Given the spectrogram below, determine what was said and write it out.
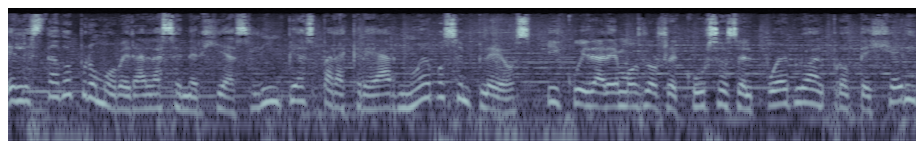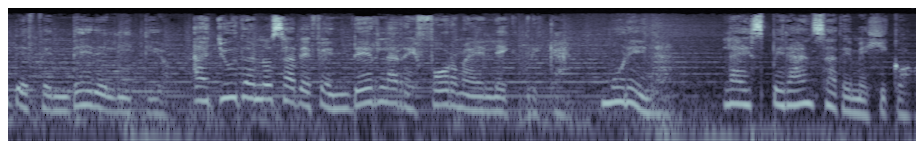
El Estado promoverá las energías limpias para crear nuevos empleos y cuidaremos los recursos del pueblo al proteger y defender el litio. Ayúdanos a defender la reforma eléctrica. Morena, la esperanza de México.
